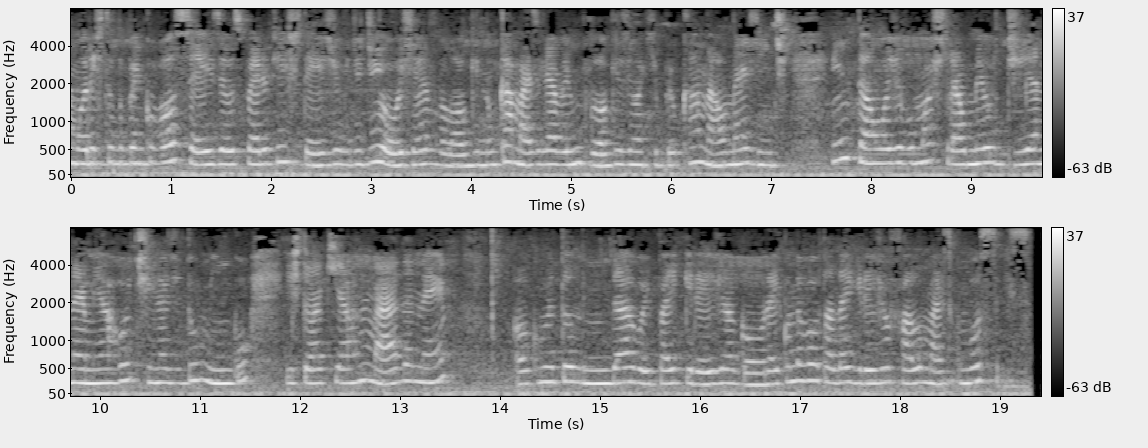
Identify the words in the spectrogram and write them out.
amores, tudo bem com vocês? Eu espero que esteja. O vídeo de hoje é vlog. Nunca mais gravei um vlogzinho aqui pro canal, né, gente? Então, hoje eu vou mostrar o meu dia, né, minha rotina de domingo. Estou aqui arrumada, né? Olha como eu tô linda. Vou ir pra igreja agora. E quando eu voltar da igreja, eu falo mais com vocês.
